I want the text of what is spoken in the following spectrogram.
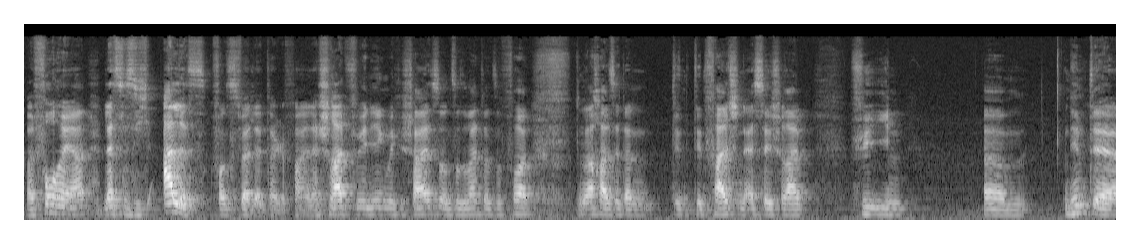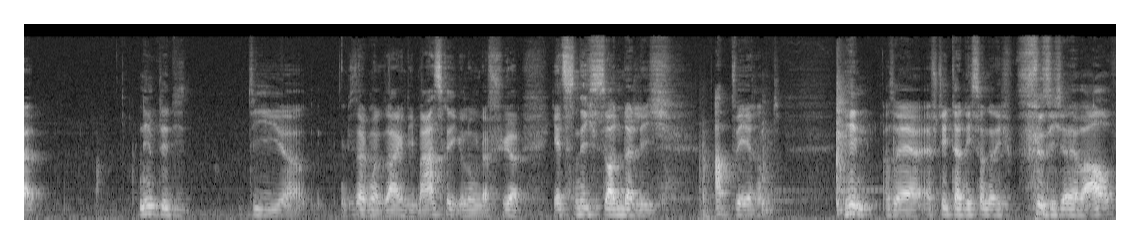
Weil vorher lässt er sich alles von Stradlater gefallen. Er schreibt für ihn irgendwelche Scheiße und so weiter und so fort. Und auch als er dann den, den falschen Essay schreibt für ihn, ähm, nimmt er, nimmt er die, die äh, wie soll man sagen, die Maßregelung dafür jetzt nicht sonderlich abwehrend hin. Also er, er steht da nicht sonderlich für sich selber auf.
